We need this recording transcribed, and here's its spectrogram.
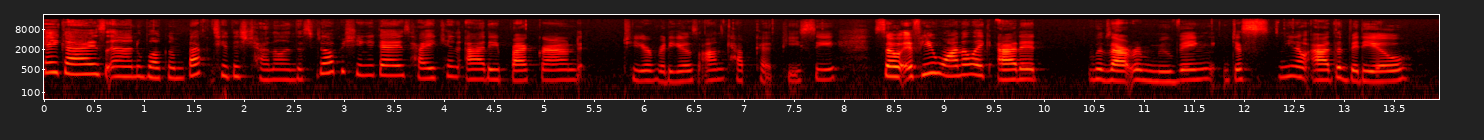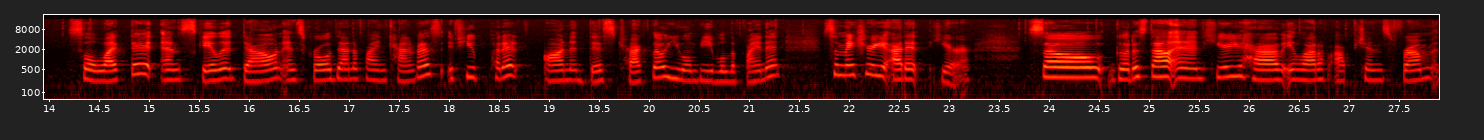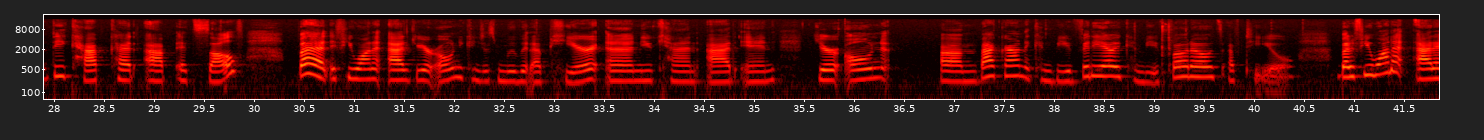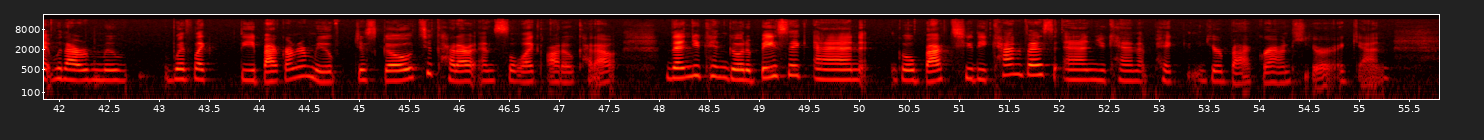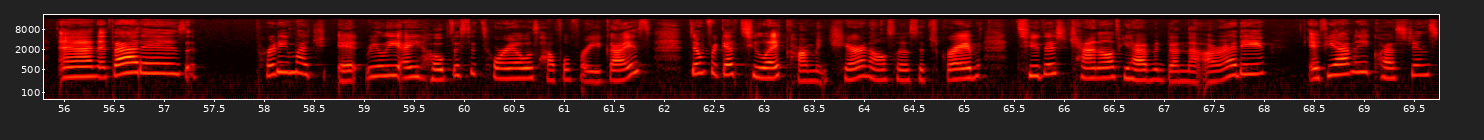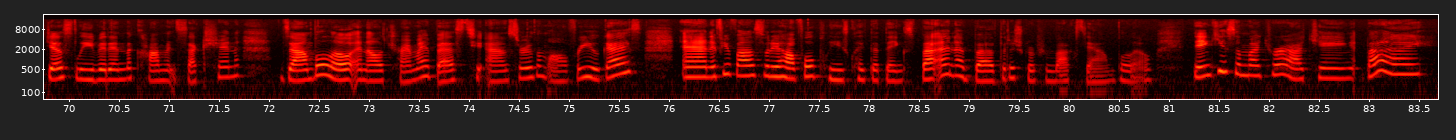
Hey guys and welcome back to this channel. In this video I'll be showing you guys how you can add a background to your videos on CapCut PC. So if you want to like add it without removing, just you know add the video, select it and scale it down and scroll down to find canvas. If you put it on this track though you won't be able to find it. So make sure you add it here. So go to style and here you have a lot of options from the CapCut app itself. But if you want to add your own, you can just move it up here and you can add in your own um, background. It can be a video, it can be a photo, it's up to you. But if you want to add it without remove, with like the background removed, just go to cutout and select auto cutout. Then you can go to basic and go back to the canvas and you can pick your background here again. And that is pretty much it really. I hope this tutorial was helpful for you guys. Don't forget to like, comment, share, and also subscribe to this channel if you haven't done that already. If you have any questions, just leave it in the comment section down below and I'll try my best to answer them all for you guys. And if you found this video helpful, please click the thanks button above the description box down below. Thank you so much for watching. Bye!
